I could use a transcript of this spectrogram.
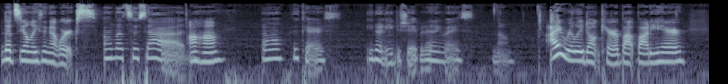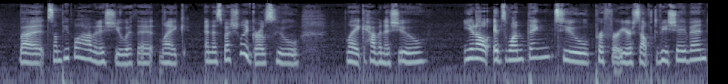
that's the only thing that works. Oh, that's so sad. Uh-huh. Well, who cares? You don't need to shave it anyways. No. I really don't care about body hair, but some people have an issue with it. Like, and especially girls who like have an issue. You know, it's one thing to prefer yourself to be shaven,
